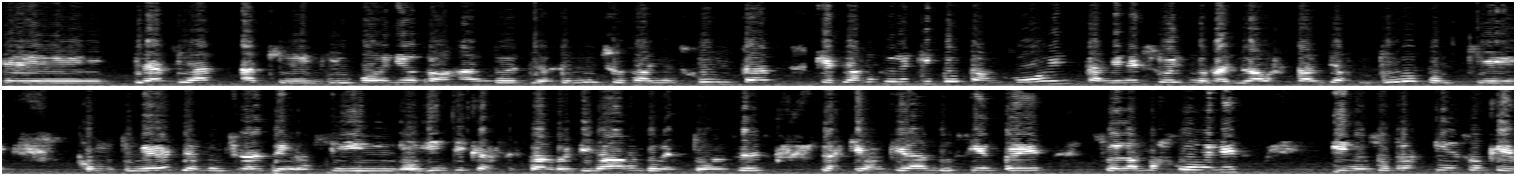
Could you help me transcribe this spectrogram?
eh, gracias a que el grupo ha venido trabajando desde hace muchos años juntas. Que seamos un equipo tan joven, también eso nos ayuda bastante a futuro, porque como tú ves, ya muchas de Brasil olímpicas se están retirando, entonces las que van quedando siempre son las más jóvenes. Y nosotras pienso que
